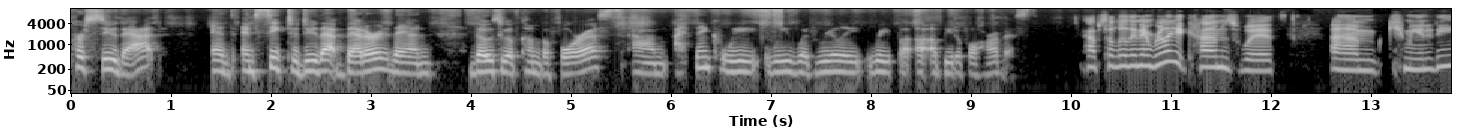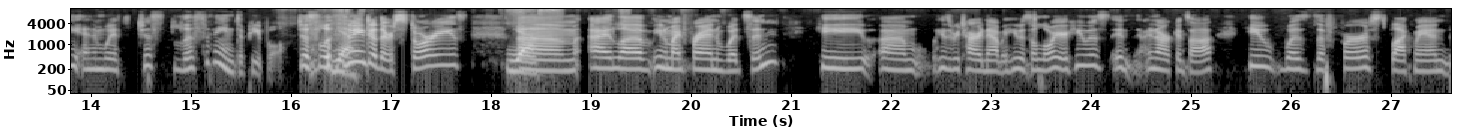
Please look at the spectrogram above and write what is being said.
pursue that and and seek to do that better than those who have come before us um, i think we we would really reap a, a beautiful harvest absolutely and it really it comes with um, community and with just listening to people, just listening to their stories. Yes. Um, I love, you know, my friend Woodson. He um, he's retired now, but he was a lawyer. He was in, in Arkansas. He was the first black man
